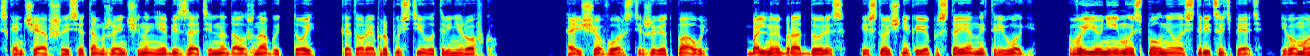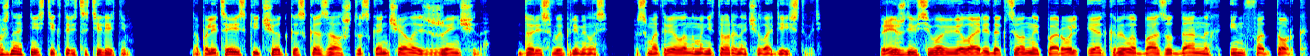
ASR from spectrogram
Скончавшаяся там женщина не обязательно должна быть той, которая пропустила тренировку. А еще в Орсте живет Пауль, больной брат Дорис, источник ее постоянной тревоги. В июне ему исполнилось 35. Его можно отнести к 30-летним? Но полицейский четко сказал, что скончалась женщина. Дорис выпрямилась, посмотрела на монитор и начала действовать. Прежде всего ввела редакционный пароль и открыла базу данных Infotorg.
